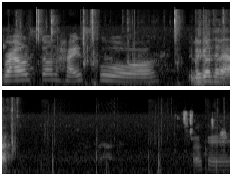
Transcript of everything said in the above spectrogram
Brownstone High School. Let me go to that. Okay.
